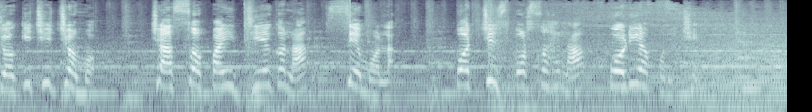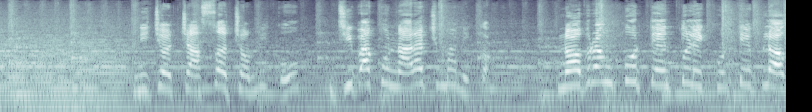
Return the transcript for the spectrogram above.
ଜଗିଛି ଜମ ଚାଷ ପାଇଁ ଯିଏ ଗଲା ସେ ମଲା ପଚିଶ ବର୍ଷ ହେଲା ପଡ଼ିଆ ପଡ଼ିଛି ନିଜ ଚାଷ ଜମିକୁ ଯିବାକୁ ନାରାଜ ମାଲିକ ନବରଙ୍ଗପୁର ତେନ୍ତୁଳି ଖୁଣ୍ଟି ବ୍ଲକ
